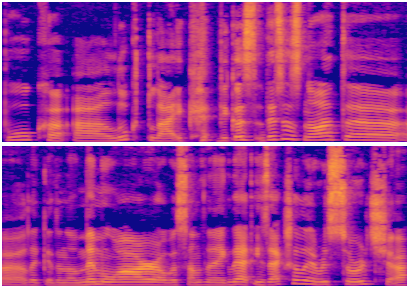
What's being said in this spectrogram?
book uh, looked like because this is not uh, uh, like I don't know memoir or something like that. It's actually a research uh,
